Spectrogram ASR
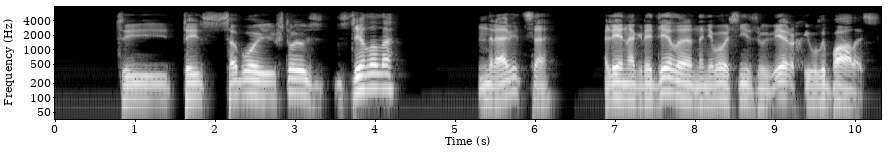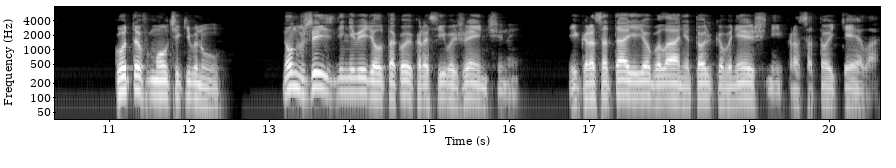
— Ты... ты с собой что сделала? — Нравится? Лена глядела на него снизу вверх и улыбалась. Котов молча кивнул. Он в жизни не видел такой красивой женщины, и красота ее была не только внешней красотой тела.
